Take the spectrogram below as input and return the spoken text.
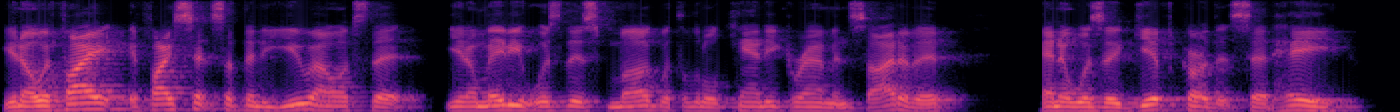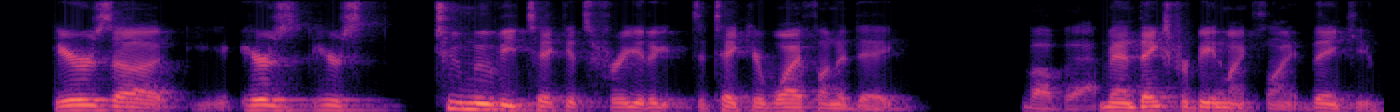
You know, if I if I sent something to you, Alex, that you know maybe it was this mug with a little candy gram inside of it, and it was a gift card that said, "Hey, here's uh here's here's two movie tickets for you to, to take your wife on a date." Love that, man. Thanks for being my client. Thank you.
